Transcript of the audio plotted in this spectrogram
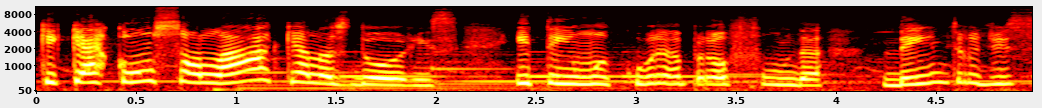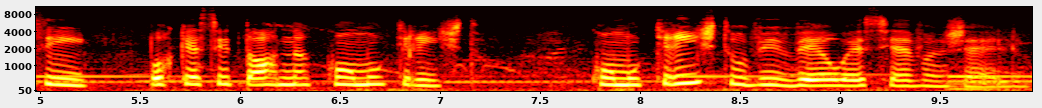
que quer consolar aquelas dores e tem uma cura profunda dentro de si porque se torna como Cristo. Como Cristo viveu esse Evangelho,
